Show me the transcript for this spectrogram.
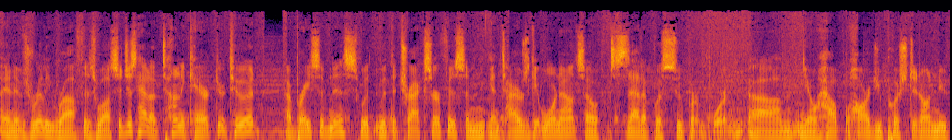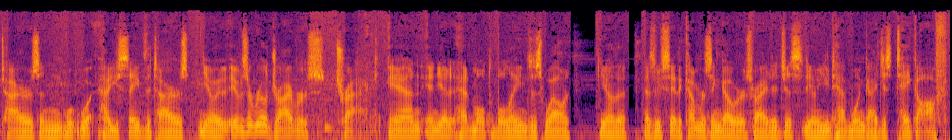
and it was really rough as well. So just had a ton of character to it. Abrasiveness with, with the track surface and, and tires get worn out. So setup was super important. Um, you know how hard you pushed it on new tires and what how you save the tires. You know it, it was a real driver's track, and and yet it had multiple lanes as well. And you know the as we say the comers and goers, right? It just you know you'd have one guy just take off.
